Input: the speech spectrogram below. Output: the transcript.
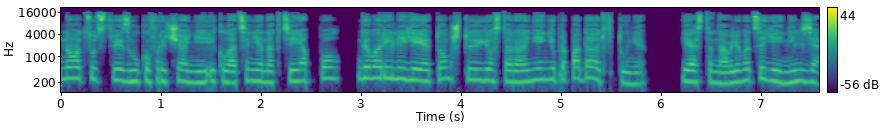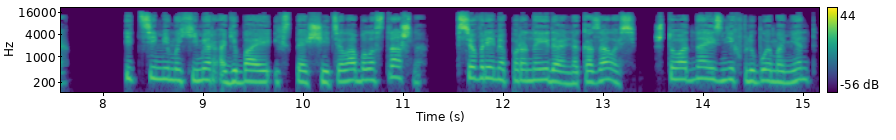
но отсутствие звуков рычания и клацания ногтей об пол говорили ей о том, что ее старания не пропадают в туне, и останавливаться ей нельзя. Идти мимо химер, огибая их спящие тела, было страшно. Все время параноидально казалось, что одна из них в любой момент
